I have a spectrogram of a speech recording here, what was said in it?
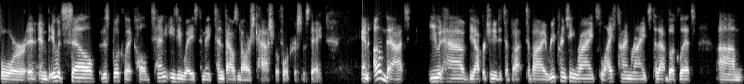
for, and, and, it would sell this booklet called 10 Easy Ways to Make $10,000 Cash Before Christmas Day. And of that, you would have the opportunity to buy, to buy reprinting rights, lifetime rights to that booklet. Um,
